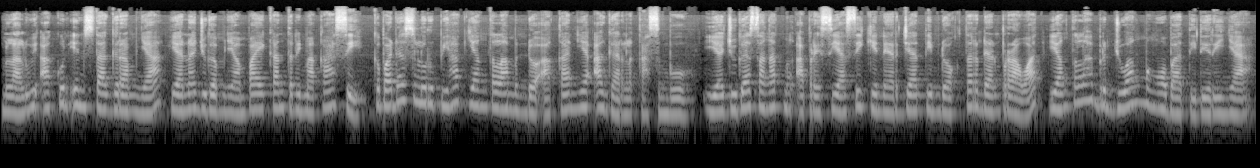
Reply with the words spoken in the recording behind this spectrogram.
Melalui akun Instagramnya, Yana juga menyampaikan terima kasih kepada seluruh pihak yang telah mendoakannya agar lekas sembuh. Ia juga sangat mengapresiasi kinerja tim dokter dan perawat yang telah berjuang mengobati dirinya.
